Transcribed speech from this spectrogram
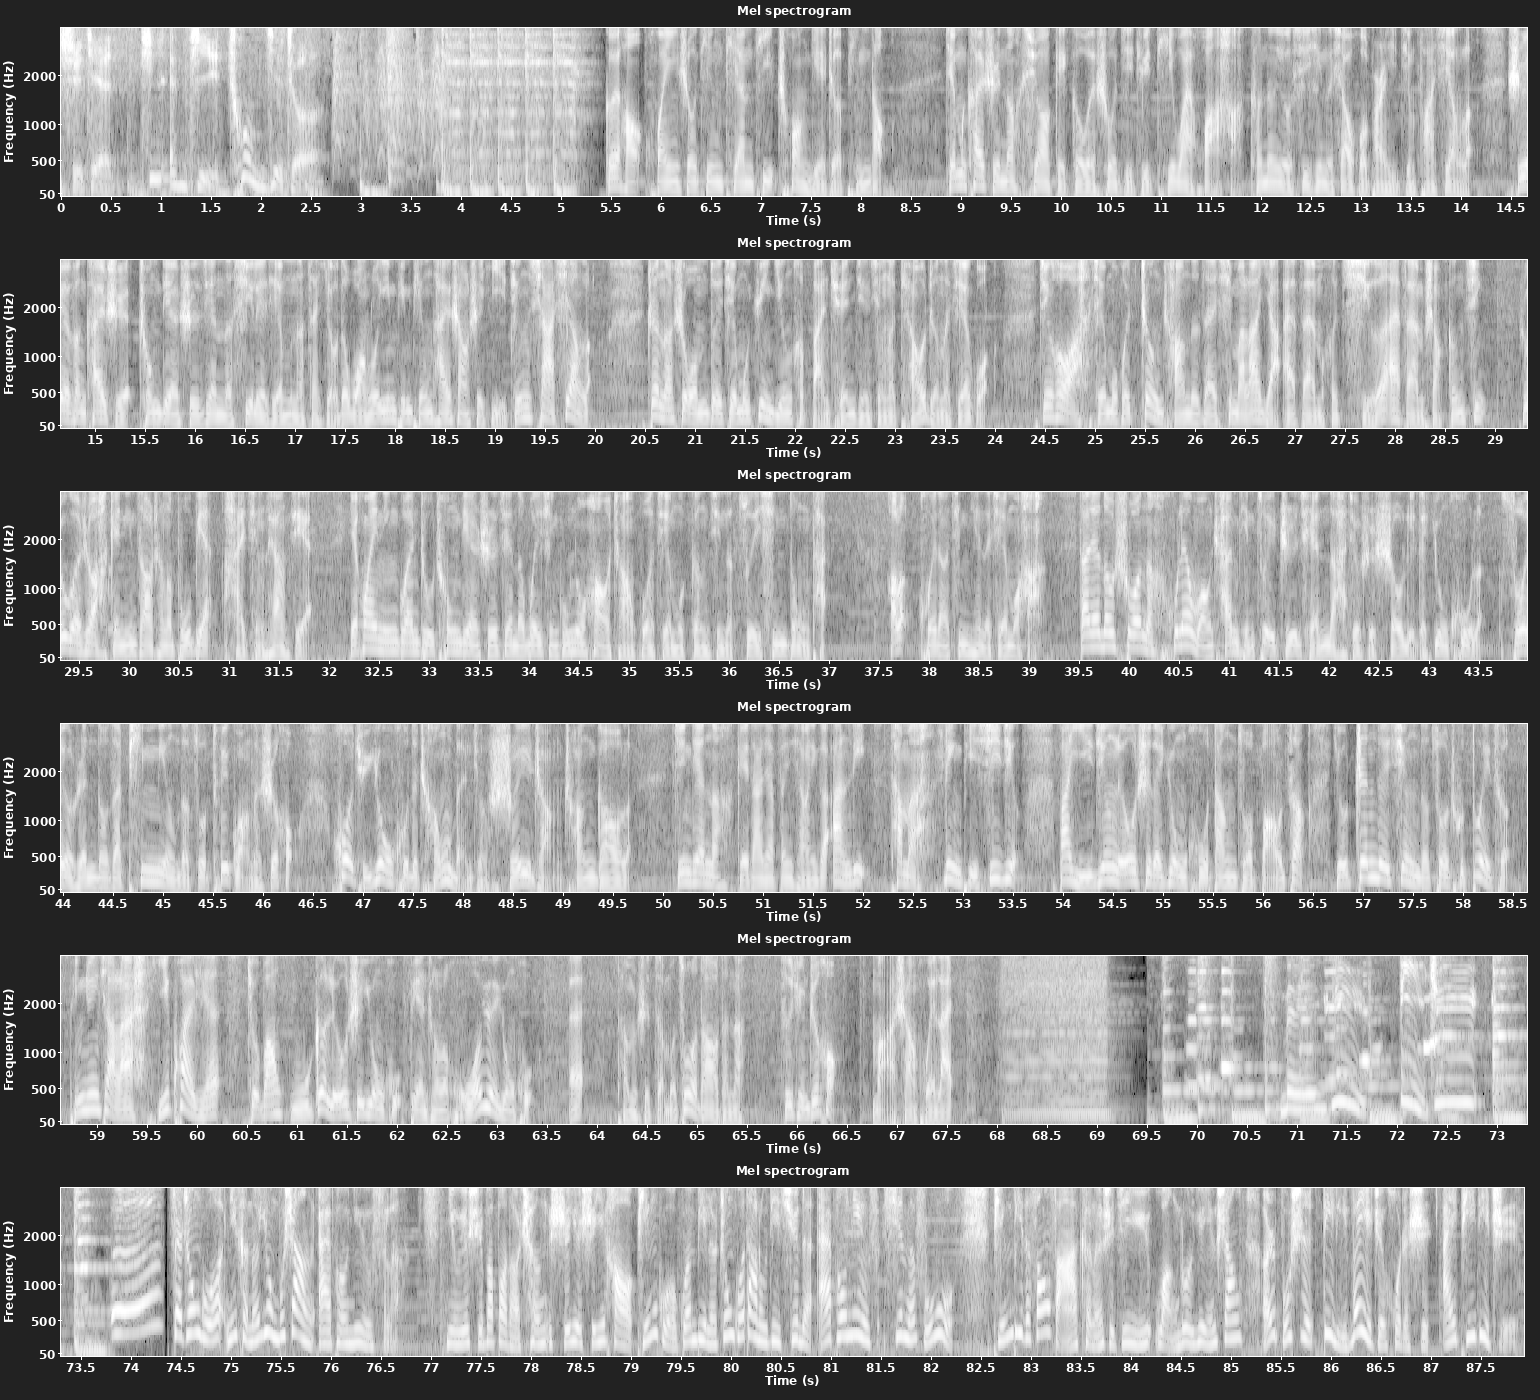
时间 TMT 创业者。各位好，欢迎收听 TMT 创业者频道。节目开始呢，需要给各位说几句题外话哈。可能有细心的小伙伴已经发现了，十月份开始充电时间的系列节目呢，在有的网络音频平台上是已经下线了。这呢是我们对节目运营和版权进行了调整的结果。今后啊，节目会正常的在喜马拉雅 FM 和企鹅 FM 上更新。如果说给您造成了不便，还请谅解。也欢迎您关注充电时间的微信公众号，掌握节目更新的最新动态。好了，回到今天的节目哈，大家都说呢，互联网产品最值钱的就是手里的用户了。所有人都在拼命的做推广的时候，获取用户的成本就水涨船高了。今天呢，给大家分享一个案例，他们另辟蹊径，把已经流失的用户当做宝藏，有针对性的做出对策，平均下来一块钱就把五个流失用户变成了活跃用户。哎，他们是怎么做到的呢？咨询之后。马上回来。每日必知。呃，在中国，你可能用不上 Apple News 了。纽约时报报道称，十月十一号，苹果关闭了中国大陆地区的 Apple News 新闻服务。屏蔽的方法可能是基于网络运营商，而不是地理位置或者是 IP 地址。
